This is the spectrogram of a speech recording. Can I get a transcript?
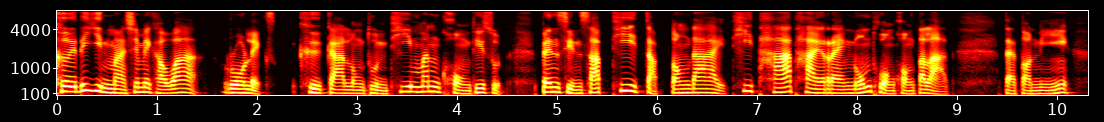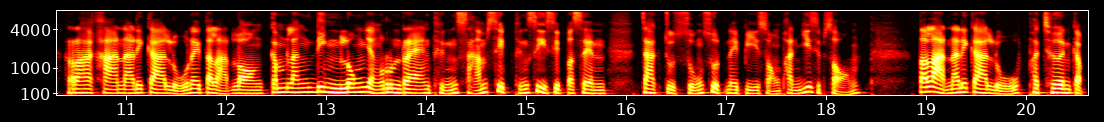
เคยได้ยินมาใช่ไหมครับว่า Rolex คือการลงทุนที่มั่นคงที่สุด เป็นสินทรัพย์ที่จับต้องได้ที่ท้าทายแรงโน้มถ่วงของตลาด แต่ตอนนี้ราคานาฬิกาหรูในตลาดรองกำลังดิ่งลงอย่างรุนแรงถึง 30-40%จากจุดสูงสุดในปี 2022 ตลาดนาฬิกาหรูเผชิญกับ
